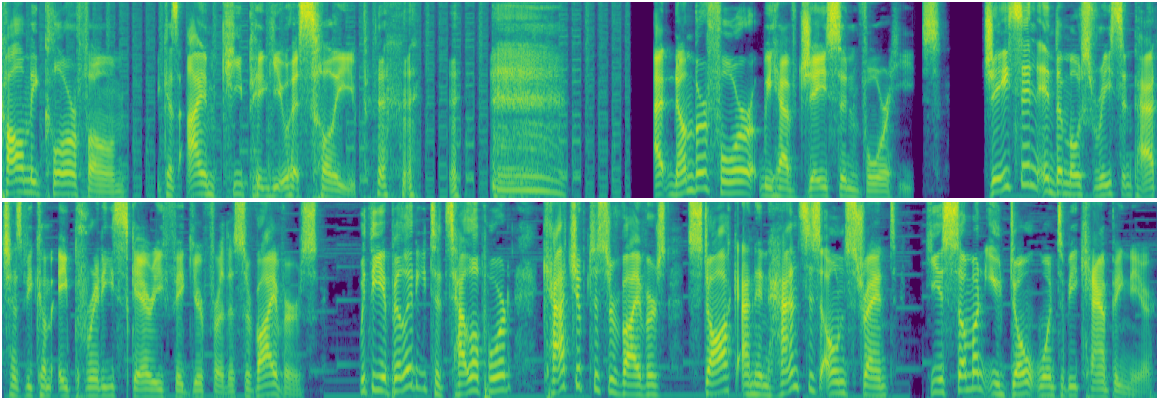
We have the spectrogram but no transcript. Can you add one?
Call me chloroform because I am keeping you asleep. At number 4, we have Jason Voorhees. Jason in the most recent patch has become a pretty scary figure for the survivors. With the ability to teleport, catch up to survivors, stalk, and enhance his own strength, he is someone you don't want to be camping near.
